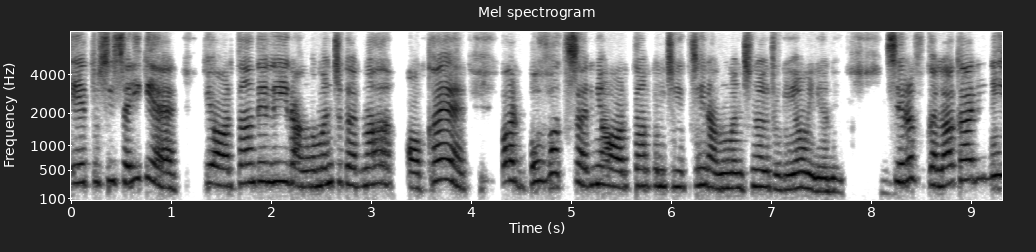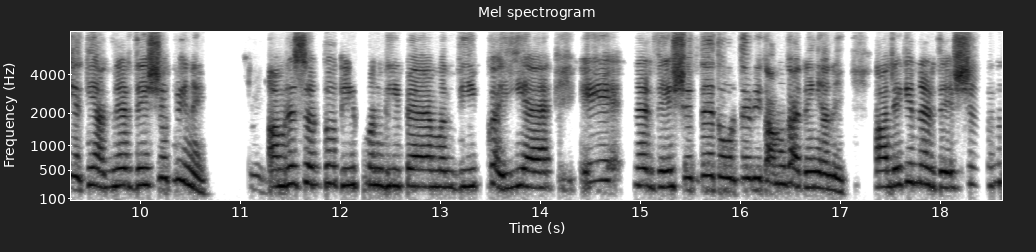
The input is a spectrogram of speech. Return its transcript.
ਇਹ ਤੁਸੀਂ ਸਹੀ ਕਿਹਾ ਹੈ ਕਿ ਔਰਤਾਂ ਦੇ ਲਈ ਰੰਗਮੰਚ ਕਰਨਾ ਔਖਾ ਹੈ ਪਰ ਬਹੁਤ ਸਾਰੀਆਂ ਔਰਤਾਂ ਕੁਲਜੀਤ ਜੀ ਰੰਗਮੰਚ ਨਾਲ ਜੁੜੀਆਂ ਹੋਈਆਂ ਨੇ। ਸਿਰਫ ਕਲਾਕਾਰ ਹੀ ਨਹੀਂ ਹੈਗੀਆਂ ਨਿਰਦੇਸ਼ਕ ਵੀ ਨੇ। ਅੰਮ੍ਰਿਤਸਰ ਤੋਂ ਦੀਪ ਮਨਦੀਪ ਹੈ, ਮਨਦੀਪ ਘਈ ਹੈ। ਇਹ ਨਿਰਦੇਸ਼ਕ ਦੇ ਤੌਰ ਤੇ ਵੀ ਕੰਮ ਕਰ ਰਹੀਆਂ ਨੇ। ਹਾਲਾਂਕਿ ਨਿਰਦੇਸ਼ਕ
